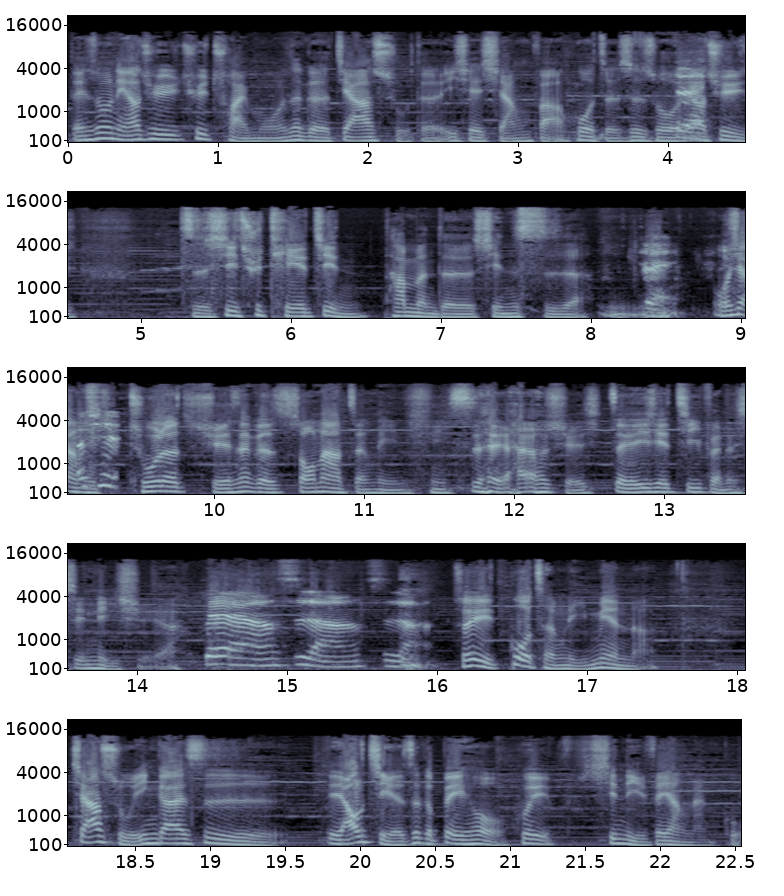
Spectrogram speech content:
等于说你要去去揣摩那个家属的一些想法，或者是说要去仔细去贴近他们的心思啊。对。我想，除了学那个收纳整理，你是还要学这个一些基本的心理学啊。对啊，是啊，是啊。所以过程里面呢，家属应该是了解这个背后，会心里非常难过。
